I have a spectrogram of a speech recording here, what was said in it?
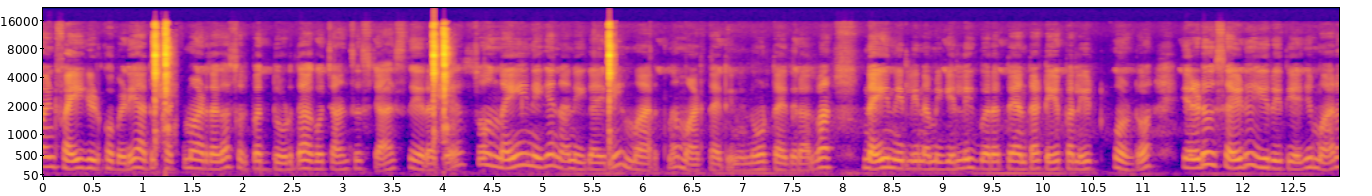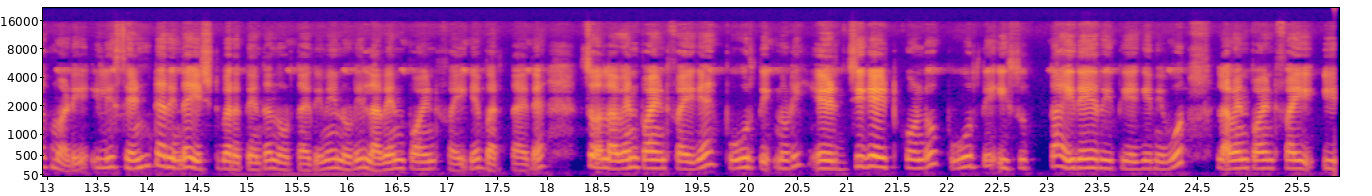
ಪಾಯಿಂಟ್ ಫೈಗೆ ಇಟ್ಕೋಬೇಡಿ. ಅದು ಕಟ್ ಮಾಡಿದಾಗ ಸ್ವಲ್ಪ ದೊಡ್ಡದಾಗೋ ಚಾನ್ಸಸ್ ಜಾಸ್ತಿ ಇರುತ್ತೆ. ಸೊ ನೈನಿಗೆ ನಾನೀಗ ಇಲ್ಲಿ ಮಾರ್ಕ್ನ ಮಾಡ್ತಾ ಇದ್ದೀನಿ. ನೋಡ್ತಾ ಇದ್ದೀರಲ್ವಾ? ನೈನ್ ಇಲ್ಲಿ ನಮಗೆ ಎಲ್ಲಿಗೆ ಬರುತ್ತೆ ಅಂತ ಟೇಪಲ್ಲಿ ಇಟ್ಕೊಂಡು ಎರಡೂ ಸೈಡು ಈ ರೀತಿಯಾಗಿ ಮಾರ್ಕ್ ಮಾಡಿ. ಇಲ್ಲಿ ಸೆಂಟರಿಂದ ಎಷ್ಟು ಬರುತ್ತೆ ಅಂತ ನೋಡ್ತಾ ಇದ್ದೀನಿ. ನೋಡಿ ಲೆವೆನ್ ಪಾಯಿಂಟ್ ಫೈವ್ಗೆ ಬರ್ತಾ ಇದೆ. ಸೊ ಲೆವೆನ್ ಪಾಯಿಂಟ್ ಫೈವ್ಗೆ ಪೂರ್ತಿ, ನೋಡಿ ಎಡ್ಜಿಗೆ ಇಟ್ಕೊಂಡು ಪೂರ್ತಿ ಈ ಸುತ್ತ ಇದೇ ರೀತಿಯಾಗಿ ನೀವು ಲೆವೆನ್ ಪಾಯಿಂಟ್ ಫೈವ್ ಈ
